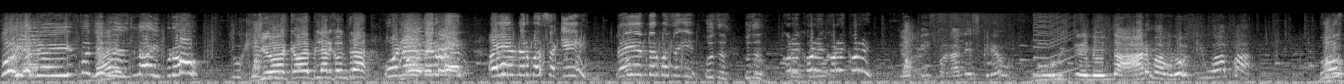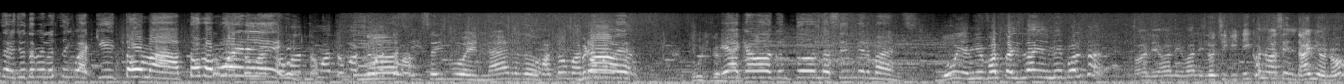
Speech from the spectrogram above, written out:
¡Oye, ahí está lleno de slime, bro! Yo acabo de pelear contra un Enderman. ¡Hay Endermans aquí! ¡Hay Endermans aquí! ¡Usos, usos! ¡Corre, corre, corre, corre! Tengo que dispararles, creo. Uy, tremenda arma, bro. ¡Qué guapa! ¡Ostras, yo también los tengo aquí! ¡Toma! ¡Toma, muere! Toma, toma, toma, toma, No, sí, soy buenardo. Toma, toma, Bro, toma. no. he acabado con todos los Endermans. No, y a mí me falta slime, a mí me falta. Vale, vale, vale. Los chiquiticos no hacen daño, ¿no?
